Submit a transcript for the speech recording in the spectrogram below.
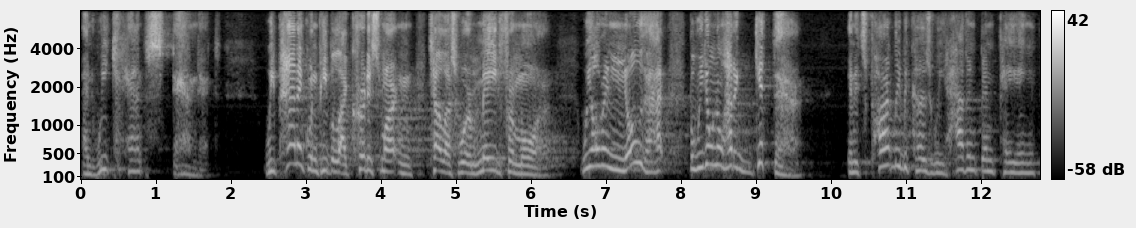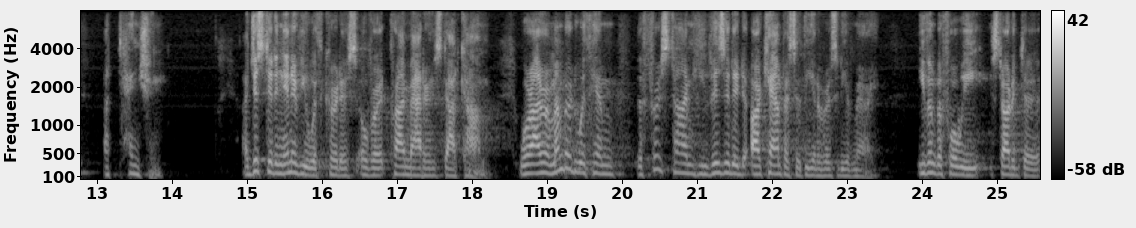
and we can't stand it. We panic when people like Curtis Martin tell us we're made for more. We already know that, but we don't know how to get there. And it's partly because we haven't been paying attention. I just did an interview with Curtis over at primematters.com where I remembered with him the first time he visited our campus at the University of Mary, even before we started to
